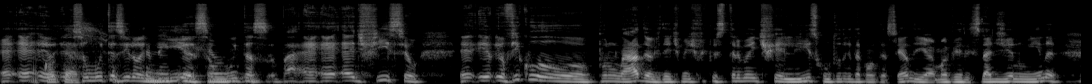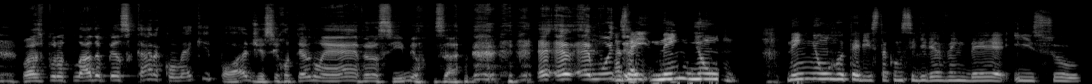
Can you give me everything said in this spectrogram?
É, é- é- são muitas ironias, são muitas. É, é- é difícil. É, Eu, eu fico, por um lado, evidentemente, fico extremamente feliz com tudo que está acontecendo, e é uma felicidade genuína, mas por outro lado, eu penso, cara, como é que pode? Esse roteiro não é verossímil, sabe? É, é, é muito. Mas aí nenhum, nenhum roteirista conseguiria vender isso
